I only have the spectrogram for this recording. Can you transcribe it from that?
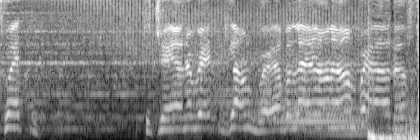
twit, degenerate young rebel, and I'm proud of you.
